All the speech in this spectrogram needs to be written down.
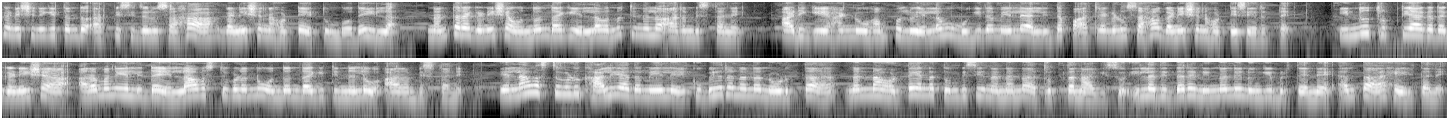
ಗಣೇಶನಿಗೆ ತಂದು ಅರ್ಪಿಸಿದರೂ ಸಹ ಗಣೇಶನ ಹೊಟ್ಟೆ ತುಂಬೋದೇ ಇಲ್ಲ. ನಂತರ ಗಣೇಶ ಒಂದೊಂದಾಗಿ ಎಲ್ಲವನ್ನು ತಿನ್ನಲು ಆರಂಭಿಸ್ತಾನೆ. ಅಡಿಗೆ, ಹಣ್ಣು, ಹಂಪಲು ಎಲ್ಲವೂ ಮುಗಿದ ಮೇಲೆ ಅಲ್ಲಿದ್ದ ಪಾತ್ರೆಗಳು ಸಹ ಗಣೇಶನ ಹೊಟ್ಟೆ ಸೇರುತ್ತೆ. ಇನ್ನೂ ತೃಪ್ತಿಯಾಗದ ಗಣೇಶ ಅರಮನೆಯಲ್ಲಿದ್ದ ಎಲ್ಲ ವಸ್ತುಗಳನ್ನು ಒಂದೊಂದಾಗಿ ತಿನ್ನಲು ಆರಂಭಿಸ್ತಾನೆ. ಎಲ್ಲ ವಸ್ತುಗಳು ಖಾಲಿಯಾದ ಮೇಲೆ ಕುಬೇರನನ್ನು ನೋಡುತ್ತಾ, ನನ್ನ ಹೊಟ್ಟೆಯನ್ನು ತುಂಬಿಸಿ ನನ್ನನ್ನು ತೃಪ್ತನಾಗಿಸು, ಇಲ್ಲದಿದ್ದರೆ ನಿನ್ನನ್ನೇ ನುಂಗಿಬಿಡ್ತೇನೆ ಅಂತ ಹೇಳ್ತಾನೆ.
